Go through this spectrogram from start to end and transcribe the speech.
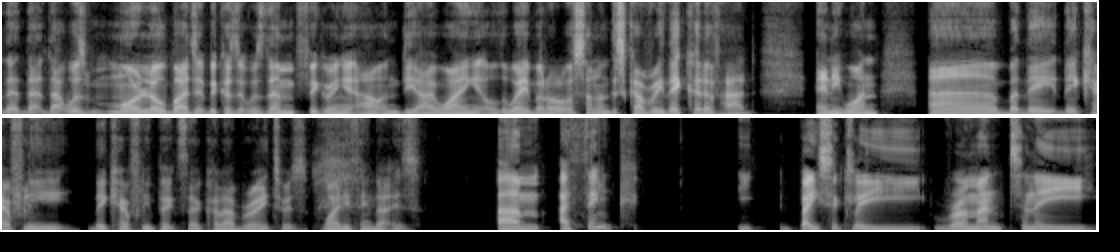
that, that that was more low budget because it was them figuring it out and DIYing it all the way. But all of a sudden on Discovery, they could have had anyone, uh, but they they carefully they carefully picked their collaborators. Why do you think that is? Um, I think basically Romanthony.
